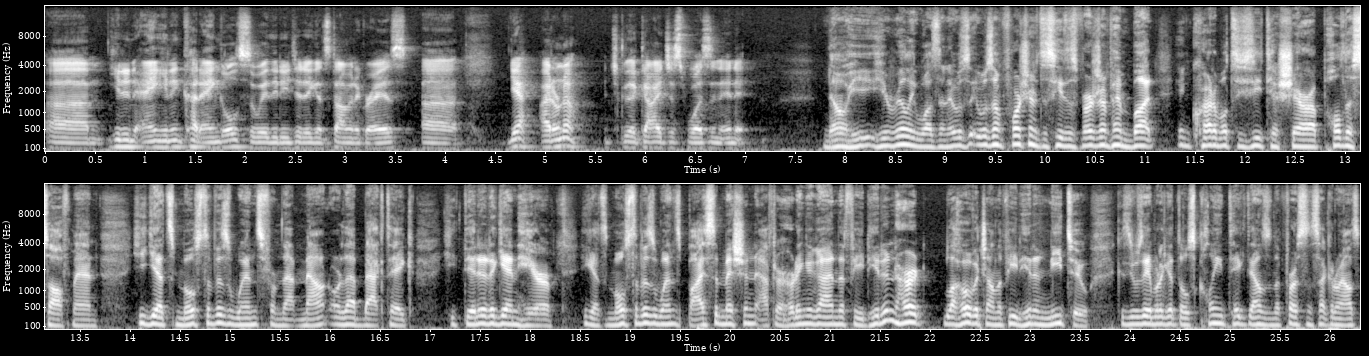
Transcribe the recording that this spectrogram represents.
Um, he didn't he didn't cut angles the way that he did against Dominic Reyes. Uh, yeah, I don't know. The guy just wasn't in it. No, he, he really wasn't. It was it was unfortunate to see this version of him, but incredible to see Teixeira pull this off, man. He gets most of his wins from that mount or that back take. He did it again here. He gets most of his wins by submission after hurting a guy in the feet. He didn't hurt Blachowicz on the feet. He didn't need to because he was able to get those clean takedowns in the first and second rounds.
